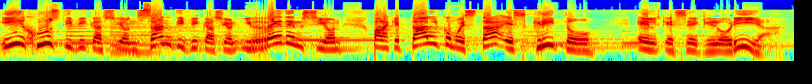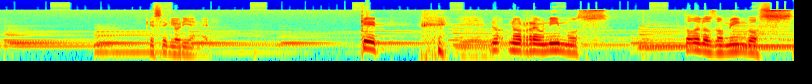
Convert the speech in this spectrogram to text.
y justificación, santificación y redención, para que tal como está escrito, el que se gloría, que se gloría en él. Que nos reunimos todos los domingos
